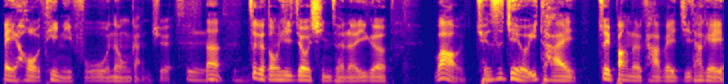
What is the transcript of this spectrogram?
背后替你服务那种感觉。那这个东西就形成了一个。哇！全世界有一台最棒的咖啡机，它可以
